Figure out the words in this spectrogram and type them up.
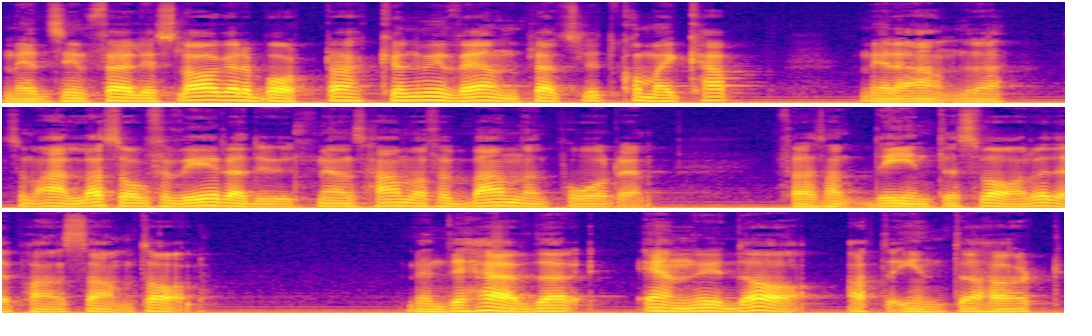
Med sin följeslagare borta kunde min vän plötsligt komma ikapp med de andra som alla såg förvirrade ut medan han var förbannad på dem för att de inte svarade på hans samtal. Men de hävdar ännu idag att de inte har hört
